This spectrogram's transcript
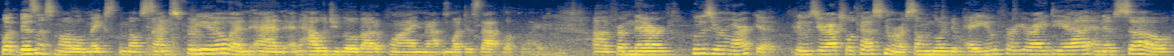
What business model makes the most sense for you, and, and, and how would you go about applying that, and what does that look like? Mm-hmm. Uh, from there, who's your market? Who's your actual customer? Is someone going to pay you for your idea? And if so,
